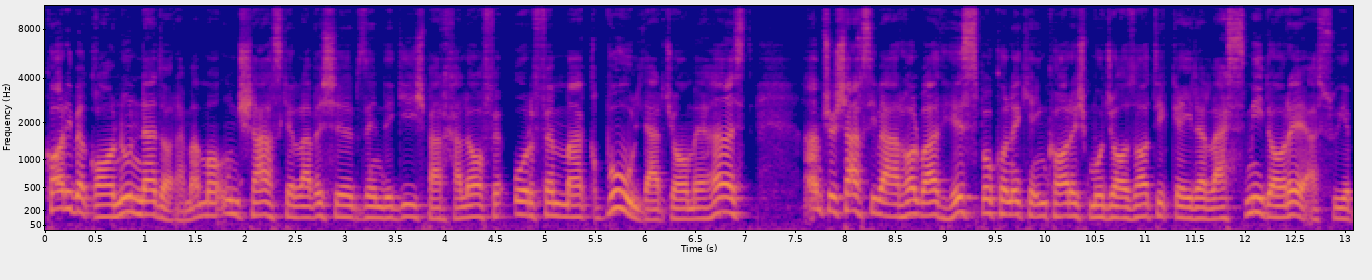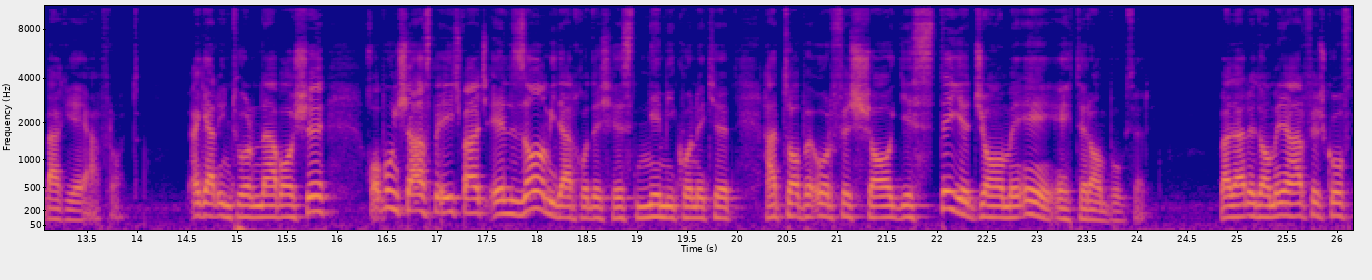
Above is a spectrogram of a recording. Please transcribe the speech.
کاری به قانون ندارم اما اون شخص که روش زندگیش برخلاف عرف مقبول در جامعه هست همچون شخصی به هر حال باید حس بکنه که این کارش مجازاتی غیر رسمی داره از سوی بقیه افراد. اگر اینطور نباشه خب اون شخص به هیچ وجه الزامی در خودش حس نمی‌کنه که حتی به عرف شایسته جامعه احترام بگذاری. و در ادامه حرفش گفت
